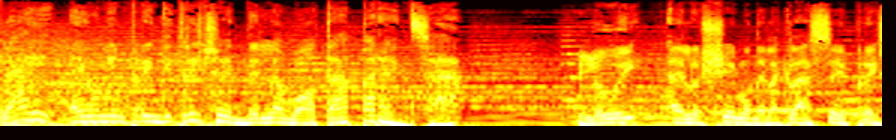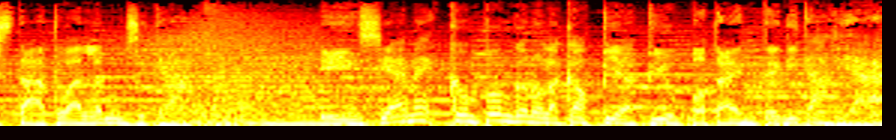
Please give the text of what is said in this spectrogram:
Lei è un'imprenditrice della vuota apparenza. Lui è lo scemo della classe prestato alla musica. Insieme compongono la coppia più potente d'Italia.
